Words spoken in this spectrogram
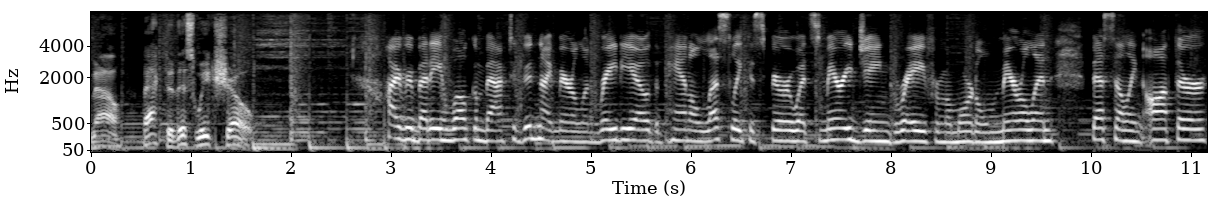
Now, back to this week's show. Hi, everybody, and welcome back to Goodnight Marilyn Radio. The panel Leslie Kasperowicz, Marijane Gray from Immortal Marilyn, best-selling author,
